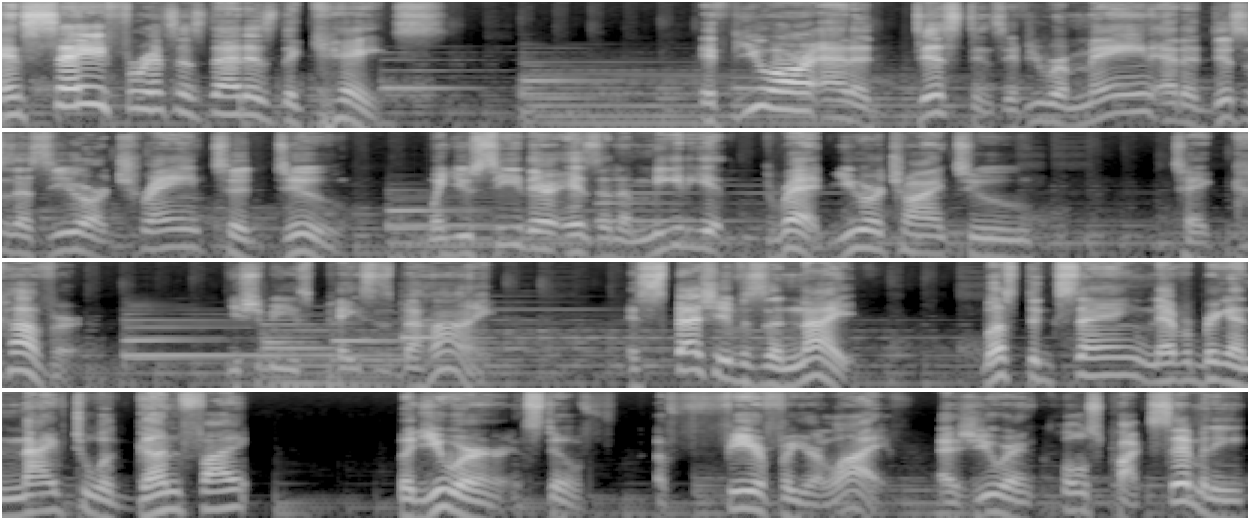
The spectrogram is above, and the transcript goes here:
And say, for instance, that is the case. If you are at a distance, if you remain at a distance as you are trained to do, when you see there is an immediate threat, you are trying to take cover. You should be paces behind, especially if it's a knife. What's the saying? Never bring a knife to a gunfight but you were still a fear for your life as you were in close proximity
